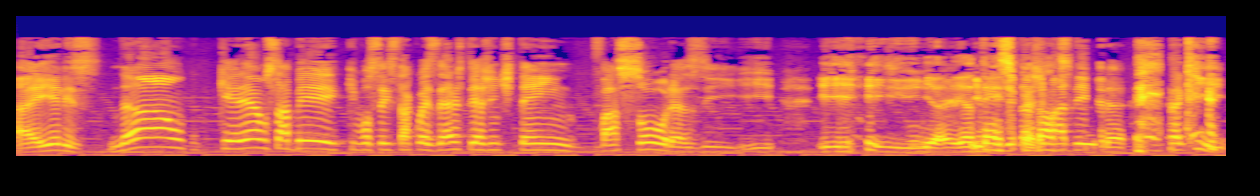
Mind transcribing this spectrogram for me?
Aí eles, não, queremos saber que você está com o exército e a gente tem vassouras e. e, e, E, e até esse de madeira aqui.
